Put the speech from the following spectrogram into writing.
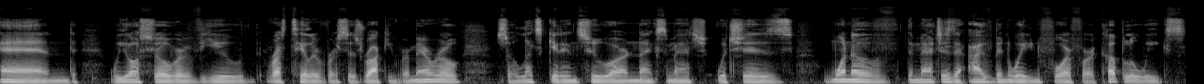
and we also reviewed Russ Taylor versus Rocky Romero. So let's get into our next match, which is one of the matches that I've been waiting for for a couple of weeks,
